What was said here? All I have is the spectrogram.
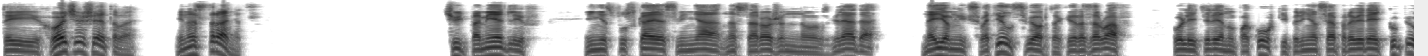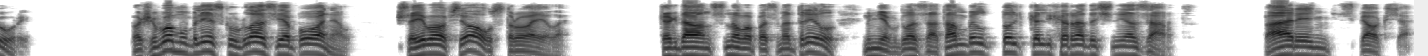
Ты хочешь этого, иностранец? Чуть помедлив и не спуская с меня настороженного взгляда, наемник схватил сверток и, разорвав полиэтилен упаковки, принялся проверять купюры. По живому блеску глаз я понял, что его все устроило. Когда он снова посмотрел мне в глаза, там был только лихорадочный азарт. Парень спекся.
